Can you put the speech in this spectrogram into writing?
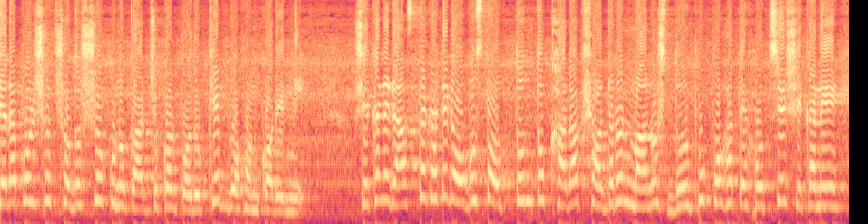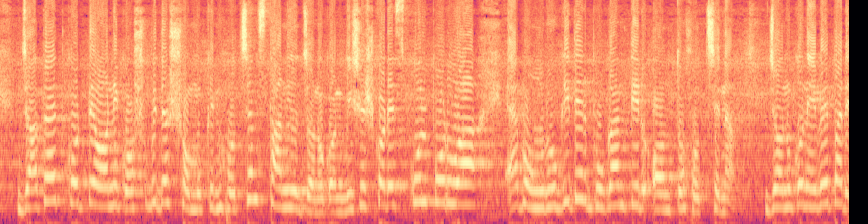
জেলা পরিষদ সদস্য কোনো কার্যকর পদক্ষেপ গ্রহণ করেননি। সেখানে রাস্তাঘাটের অবস্থা অত্যন্ত খারাপ। সাধারণ মানুষ দুর্ভোগ পোহাতে হচ্ছে। সেখানে যাতায়াত করতে অনেক অসুবিধার সম্মুখীন হচ্ছেন স্থানীয় জনগণ। বিশেষ করে স্কুল পড়ুয়া এবং রোগীদের ভোগান্তির অন্ত হচ্ছে না। জনগণ এ ব্যাপারে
